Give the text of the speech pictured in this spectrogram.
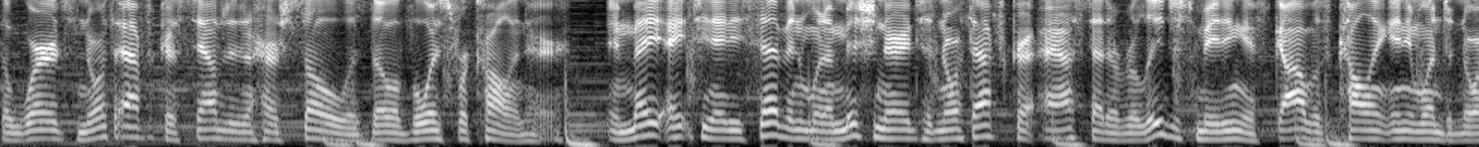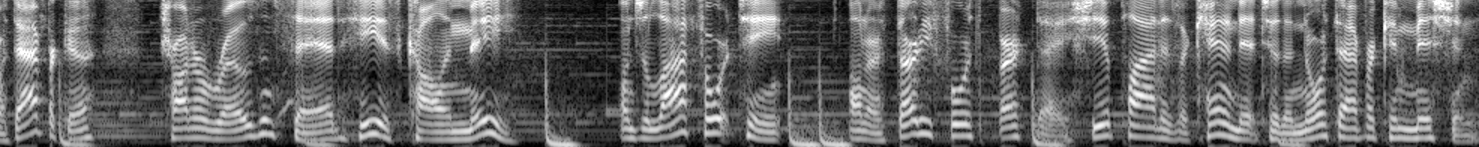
the words North Africa sounded in her soul as though a voice were calling her. In May 1887, when a missionary to North Africa asked at a religious meeting if God was calling anyone to North Africa, Trotter rose and said, He is calling me. On July 14th, on her 34th birthday, she applied as a candidate to the North African mission,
